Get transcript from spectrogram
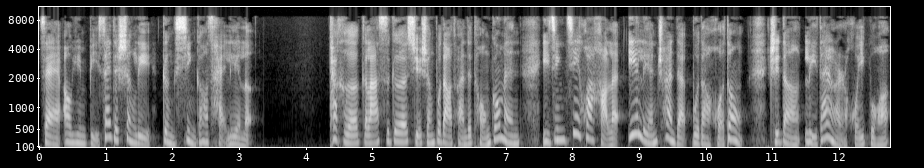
在奥运比赛的胜利更兴高采烈了。他和格拉斯哥学生布道团的童工们已经计划好了一连串的布道活动，只等李戴尔回国。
